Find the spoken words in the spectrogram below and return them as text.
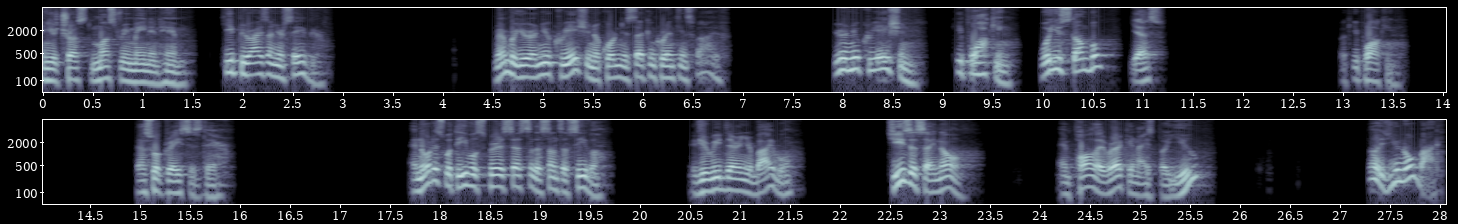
And your trust must remain in Him. Keep your eyes on your Savior. Remember, you're a new creation according to 2 Corinthians 5. You're a new creation. Keep walking. Will you stumble? Yes. But keep walking. That's what grace is there. And notice what the evil spirit says to the sons of Sceva. If you read there in your Bible, Jesus I know, and Paul I recognize, but you? No, you nobody.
